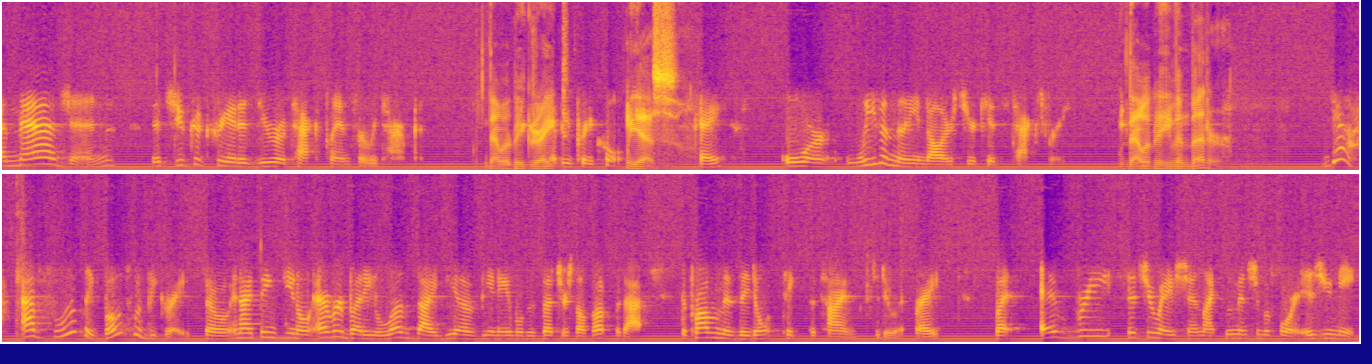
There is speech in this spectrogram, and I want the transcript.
imagine that you could create a zero tax plan for retirement. That would be great. That'd be pretty cool. yes. Okay. Or leave a million dollars to your kids tax free. That would be even better. Yeah, absolutely. Both would be great. So, and I think, you know, everybody loves the idea of being able to set yourself up for that. The problem is they don't take the time to do it, right? But every situation, like we mentioned before, is unique.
